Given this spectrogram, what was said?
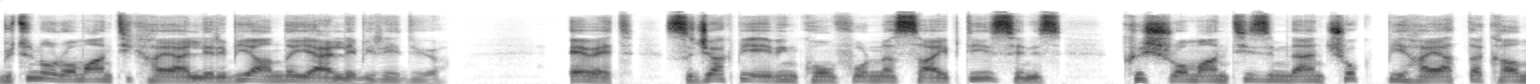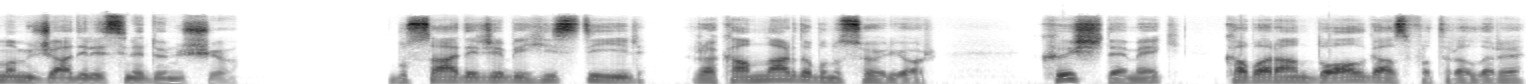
bütün o romantik hayalleri bir anda yerle bir ediyor. Evet, sıcak bir evin konforuna sahip değilseniz kış romantizmden çok bir hayatta kalma mücadelesine dönüşüyor. Bu sadece bir his değil, rakamlar da bunu söylüyor. Kış demek, kabaran doğalgaz faturaları,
